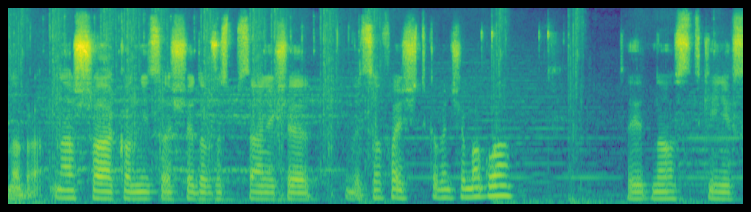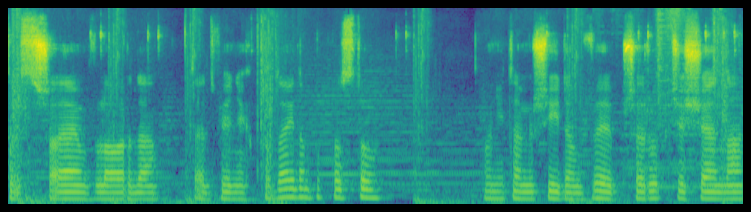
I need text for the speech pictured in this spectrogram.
Dobra, nasza konnica się dobrze spisała, niech się wycofa, jeśli tylko będzie mogła. Te jednostki niech sobie strzelają w lorda. Te dwie niech podejdą po prostu. Oni tam już idą. Wy przeróbcie się na...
